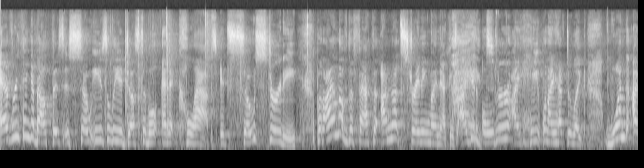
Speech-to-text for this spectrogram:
Everything about this is so easily adjustable and it collapses. It's so sturdy. But I love the fact that I'm not straining my neck. As I get older, I hate when I have to like, one, I,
